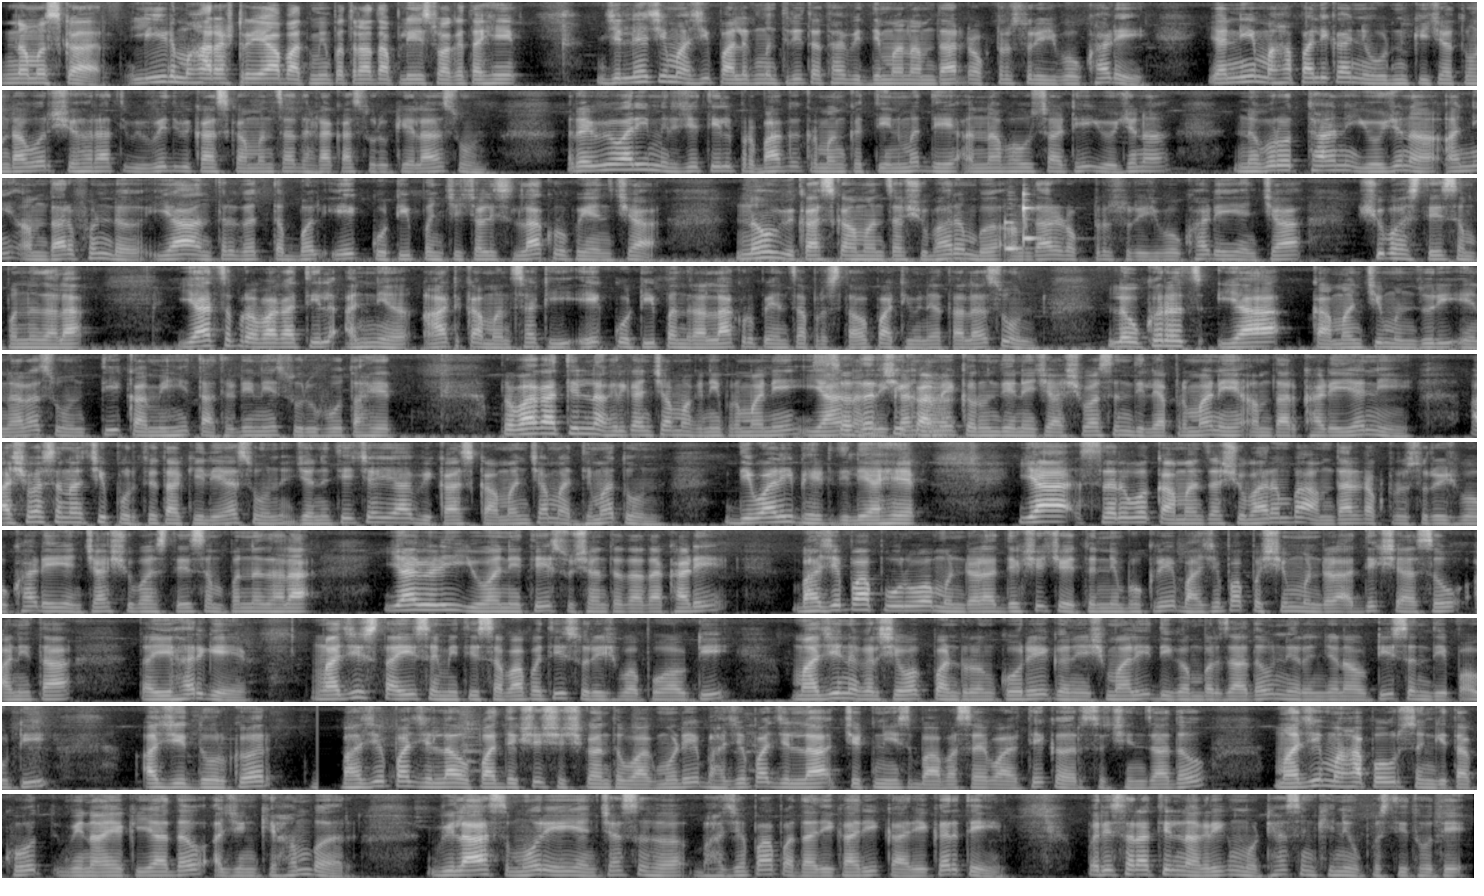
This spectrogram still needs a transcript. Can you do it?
नमस्कार. लीड महाराष्ट्र या बातमीपत्रात आपले स्वागत आहे. जिल्ह्याचे माजी पालकमंत्री तथा विद्यमान आमदार डॉक्टर सुरेशभाऊ खाडे यांनी महापालिका निवडणुकीच्या तोंडावर शहरात विविध विकास कामांचा धडाका सुरू केला असून रविवारी मिरजेतील प्रभाग क्रमांक तीनमध्ये अण्णाभाऊ साठे योजना नगरोत्थान योजना आणि आमदार फंड या अंतर्गत तब्बल एक कोटी पंचेचाळीस लाख रुपयांच्या नऊ विकास कामांचा शुभारंभ आमदार डॉक्टर सुरेशभाऊ खाडे यांच्या शुभ हस्ते संपन्न झाला. याच प्रभागातील अन्य आठ कामांसाठी एक कोटी पंधरा लाख रुपयांचा प्रस्ताव पाठविण्यात आला असून लवकरच या कामांची मंजुरी येणार असून ती कामेही तातडीने सुरू होत आहेत. प्रभागातील नागरिकांच्या मागणीप्रमाणे या सदरची कामे करून देण्याचे आश्वासन दिल्याप्रमाणे आमदार खाडे यांनी आश्वासनाची पूर्तता केली असून जनतेच्या या विकास कामांच्या माध्यमातून दिवाळी भेट दिली आहे. या सर्व कामांचा शुभारंभ आमदार डॉक्टर सुरेश भाऊ खाडे यांच्या शुभहस्ते संपन्न झाला. यावेळी युवा नेते सुशांतदादा खाडे भाजपा पूर्व मंडळाध्यक्ष चैतन्य भोकरे भाजपा पश्चिम मंडळ अध्यक्ष असो अनिता ताई हरगे माजी स्थायी समिती सभापती सुरेश बापू आवटी माजी नगरसेवक पांडुरंग कोरे गणेश माळी दिगंबर जाधव निरंजन आवटी संदीप आवटी अजित दोरकर भाजपा जिल्हा उपाध्यक्ष शशिकांत वाघमोडे भाजपा जिल्हा चिटणीस बाबासाहेब आळतेकर सचिन जाधव माजी महापौर संगीता खोत विनायक यादव अजिंक्य हंबर विलास मोरे यांच्यासह भाजपा पदाधिकारी कार्यकर्ते. परिसरातील नागरिक मोठ्या संख्येने उपस्थित होते.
